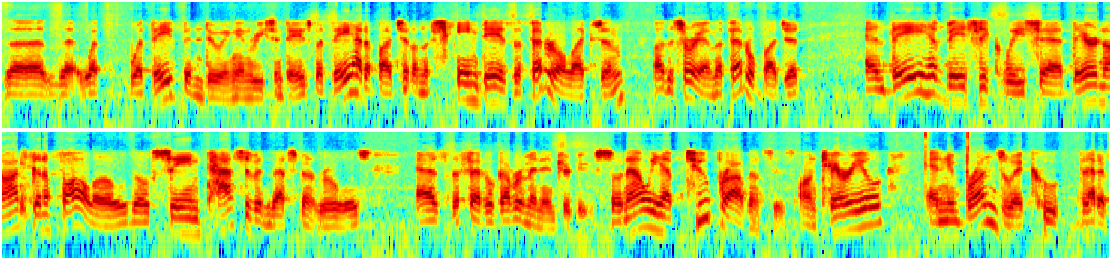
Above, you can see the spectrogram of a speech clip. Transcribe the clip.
the, the, what what they've been doing in recent days. But they had a budget on the same day as the federal election. Uh, the, sorry, on the federal budget, and they have basically said they're not going to follow those same passive investment rules as the federal government introduced. So now we have two provinces, Ontario and New Brunswick, who that have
